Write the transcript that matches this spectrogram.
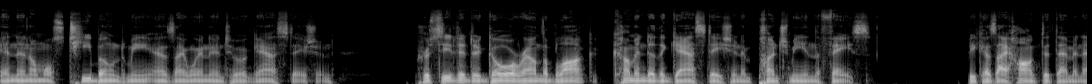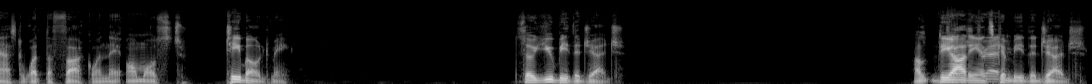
and then almost T boned me as I went into a gas station. Proceeded to go around the block, come into the gas station, and punch me in the face because I honked at them and asked what the fuck when they almost T boned me. So you be the judge. Uh, the Judge audience Dredd. can be the judge.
